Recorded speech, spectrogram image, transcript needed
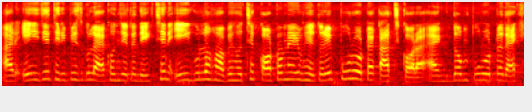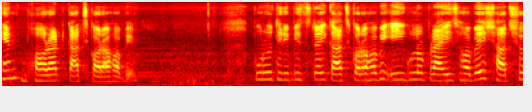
আর এই যে থ্রি পিসগুলো এখন যেটা দেখছেন, এইগুলো হবে হচ্ছে কটনের ভেতরে পুরোটা কাজ করা। একদম পুরোটা দেখেন, ভরাট কাজ করা হবে। পুরো থ্রি পিসটাই কাজ করা হবে। এইগুলোর প্রাইস হবে সাতশো,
